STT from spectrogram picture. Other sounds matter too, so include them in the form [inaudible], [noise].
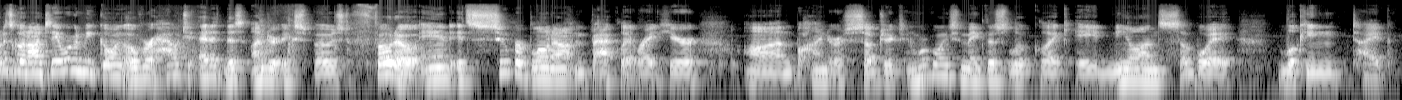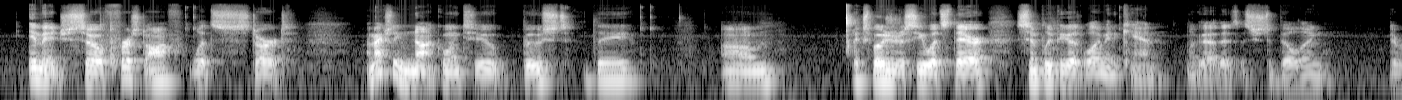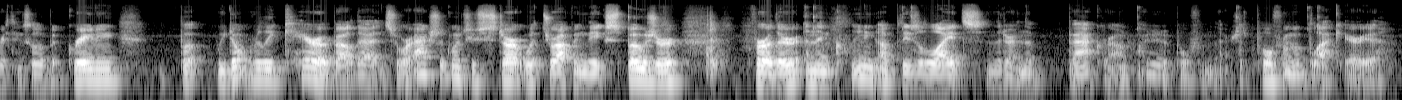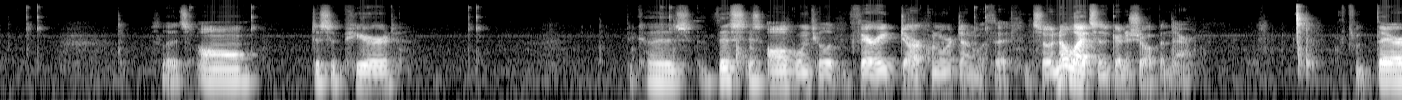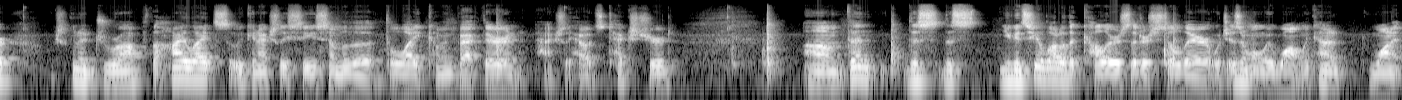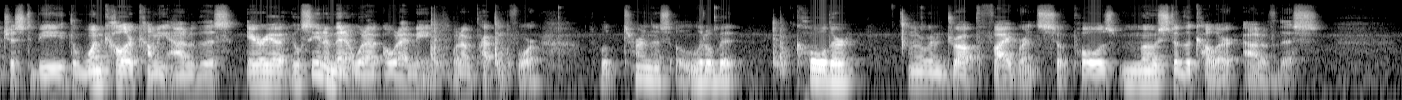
What is going on today? We're going to be going over how to edit this underexposed photo and it's super blown out and backlit right here on behind our subject and we're going to make this look like a neon subway looking type image. So first off, let's start. I'm actually not going to boost the um, exposure to see what's there simply because, well, I mean, it can. Look at that, it's just a building. Everything's a little bit grainy, but we don't really care about that. So we're actually going to start with dropping the exposure further and then cleaning up these lights that are in the background. Why did it pull from there? Just pull from a black area. So it's all disappeared because this is all going to look very dark when we're done with it. So no lights are going to show up in there. From there, we're just going to drop the highlights so we can actually see some of the, the light coming back there and actually how it's textured. Um, then this, this, you can see a lot of the colors that are still there, which isn't what we want. We kind of want it just to be the one color coming out of this area. You'll see in a minute what I, what I mean, what I'm prepping for. We'll turn this a little bit colder, and we're going to drop the vibrance so it pulls most of the color out of this.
